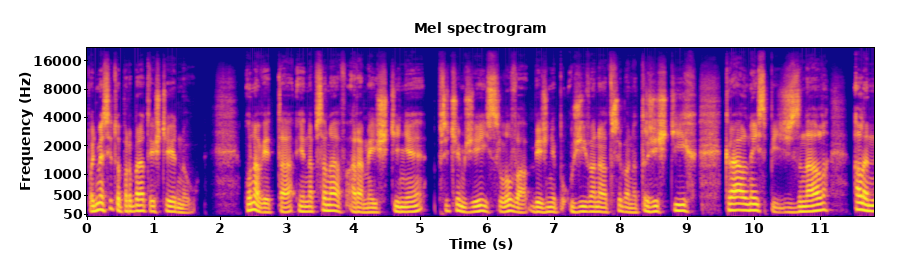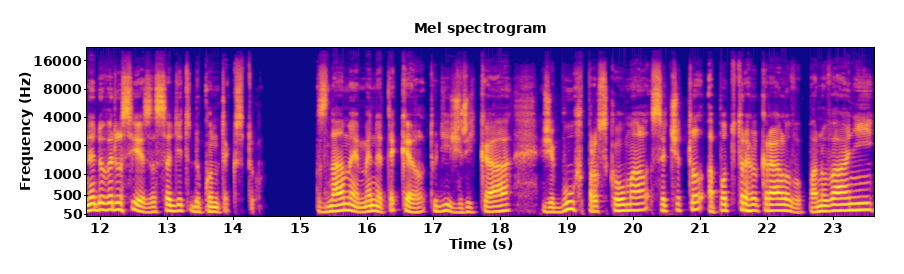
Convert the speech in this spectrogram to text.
Pojďme si to probrat ještě jednou. Ona věta je napsaná v aramejštině, přičemž její slova, běžně používaná třeba na tržištích, král nejspíš znal, ale nedovedl si je zasadit do kontextu. Známé mene Tekel tudíž říká, že Bůh proskoumal, sečetl a podtrhl královo panování,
